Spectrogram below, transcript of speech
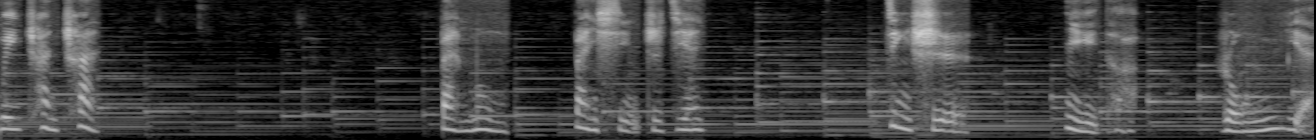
微颤颤，半梦半醒之间，尽是你的容颜。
